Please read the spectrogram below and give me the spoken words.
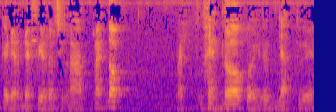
kayak Daredevil dan silat Mad Dog. Mad, Mad Dog wah, itu jatuh ya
